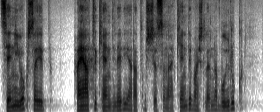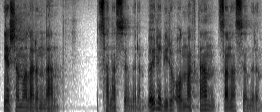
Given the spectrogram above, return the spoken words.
seni yok sayıp hayatı kendileri yaratmışçasına, kendi başlarına buyruk yaşamalarından sana sığınırım. Böyle biri olmaktan sana sığınırım.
